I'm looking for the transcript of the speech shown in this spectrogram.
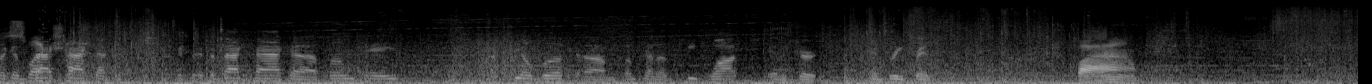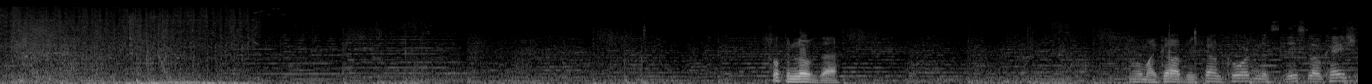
like a Swag backpack. That it's, it's a backpack, a phone case, a steel book, um, some kind of cheap watch, and a shirt, and three prints. Wow. Fucking love that. Oh my god, we found coordinates to this location.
